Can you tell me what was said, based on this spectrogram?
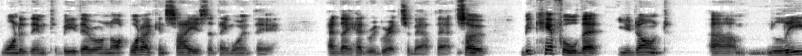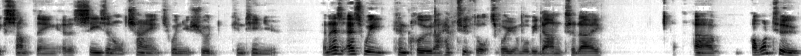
wanted them to be there or not. What I can say is that they weren't there and they had regrets about that. So be careful that you don't um, leave something at a seasonal change when you should continue. And as, as we conclude, I have two thoughts for you and we'll be done today. Uh, I want to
